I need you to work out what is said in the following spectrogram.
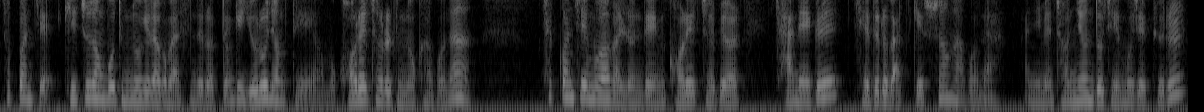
첫 번째 기초정보 등록이라고 말씀드렸던 게 이런 형태예요. 뭐 거래처를 등록하거나 채권 채무와 관련된 거래처별 잔액을 제대로 맞게 수정하거나 아니면 전년도 재무제표를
